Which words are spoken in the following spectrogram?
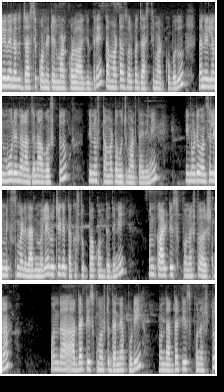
ನೀವೇನಾದರೂ ಜಾಸ್ತಿ ಕ್ವಾಂಟಿಟಿಯಲ್ಲಿ ಮಾಡ್ಕೊಳ್ಳೋ ಆಗಿದ್ದರೆ ಟಮಾಟ ಸ್ವಲ್ಪ ಜಾಸ್ತಿ ಮಾಡ್ಕೊಬೋದು. ನಾನು ಇಲ್ಲೊಂದು ಮೂರಿಂದ ನಾಲ್ಕು ಜನ ಆಗೋಷ್ಟು ತಿನ್ನೋಷ್ಟು ಟಮಾಟೊ ಗೊಜ್ಜು ಮಾಡ್ತಾಯಿದ್ದೀನಿ ಈಗ ನೋಡಿ ಒಂದ್ಸಲ ಮಿಕ್ಸ್ ಮಾಡಿದಾದಮೇಲೆ ರುಚಿಗೆ ತಕ್ಕಷ್ಟು ಉಪ್ಪು ಹಾಕೊತಿದ್ದೀನಿ ಇದ್ದೀನಿ. ಒಂದು ಕಾಲು ಟೀ ಸ್ಪೂನಷ್ಟು ಅರಿಶಿನ, ಒಂದು ಅರ್ಧ ಟೀ ಸ್ಪೂನಷ್ಟು ಧನಿಯಾ ಪುಡಿ, ಒಂದು ಅರ್ಧ ಟೀ ಸ್ಪೂನಷ್ಟು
